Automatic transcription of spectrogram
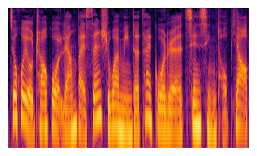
就会有超过两百三十万名的泰国人先行投票。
